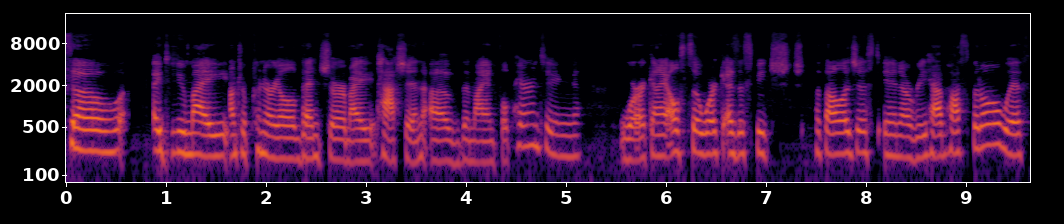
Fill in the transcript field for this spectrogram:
So I do my entrepreneurial venture, my passion of the mindful parenting work. And I also work as a speech pathologist in a rehab hospital with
